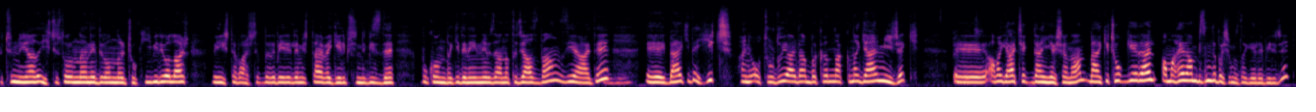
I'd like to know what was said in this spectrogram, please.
Bütün dünyada işçi sorunları nedir onları çok iyi biliyorlar. Ve işte başlıkları belirlemişler ve gelip şimdi biz de bu konudaki deneyimlerimizi anlatacağızdan ziyade e, belki de hiç hani oturduğu yerden bakanın aklına gelmeyecek. Ee, ama gerçekten yaşanan belki çok yerel ama her an bizim de başımıza gelebilecek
